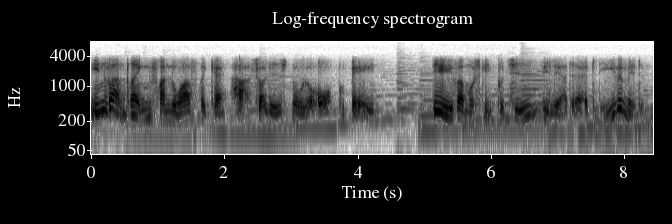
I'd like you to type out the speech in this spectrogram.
Indvandringen fra Nordafrika har således nogle år på bagen. Det var måske på tide, vi lærte at leve med den.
